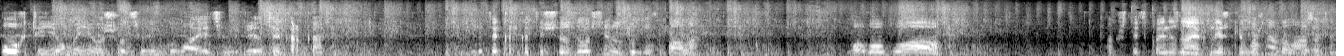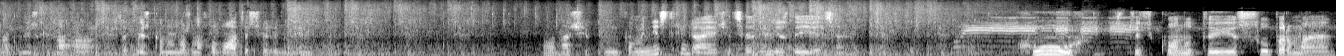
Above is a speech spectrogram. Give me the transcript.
Ох ти, йо-моє, що це відбувається? Бібліотекарка. Бібліотекарка, ти що, зовсім з дубу впала? Вау-вау-вау. Так, Штицько, я не знаю, книжки можна вилазити на книжки? Ага, за книжками можна ховатися від неї. Вона ще по мені стріляє, чи це мені здається? Хух, Штицько, ну ти супермен.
